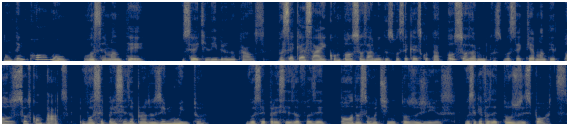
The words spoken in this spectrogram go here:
não tem como você manter o seu equilíbrio no caos. Você quer sair com todos os seus amigos, você quer escutar todos os seus amigos, você quer manter todos os seus contatos. Você precisa produzir muito. Você precisa fazer toda a sua rotina todos os dias. Você quer fazer todos os esportes.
